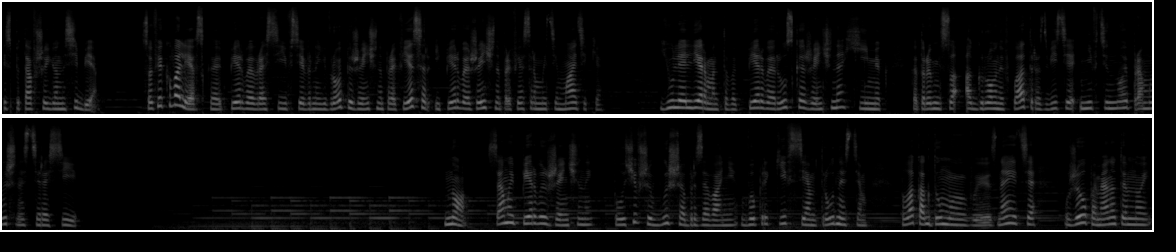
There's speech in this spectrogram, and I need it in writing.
испытавшая ее на себе. Софья Ковалевская, первая в России и в Северной Европе женщина-профессор и первая женщина-профессор математики. Юлия Лермонтова, первая русская женщина-химик, которая внесла огромный вклад в развитие нефтяной промышленности России. Но самой первой женщиной, получившей высшее образование, вопреки всем трудностям, была, как думаю, вы знаете, уже упомянутая мной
